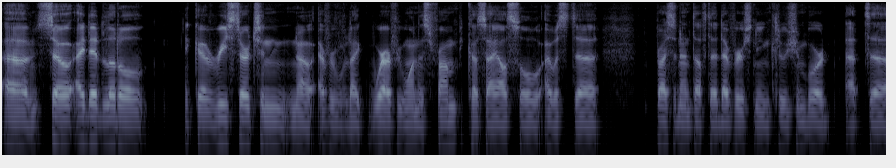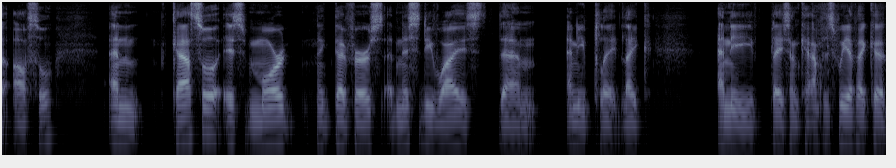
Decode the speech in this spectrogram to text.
um, so I did a little like a research in you know every like where everyone is from because I also I was the president of the diversity inclusion board at uh, and Castle is more like diverse ethnicity wise than any place like any place on campus. We have like a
